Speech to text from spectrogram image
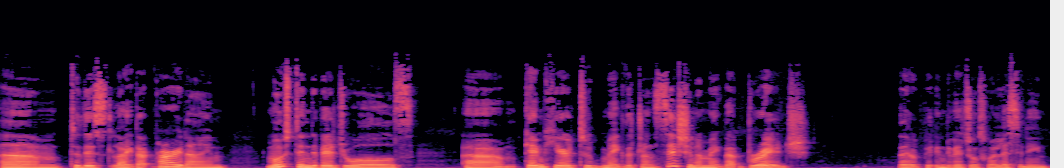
um, to this like that paradigm most individuals um, came here to make the transition and make that bridge the individuals who are listening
